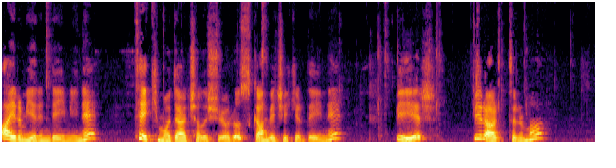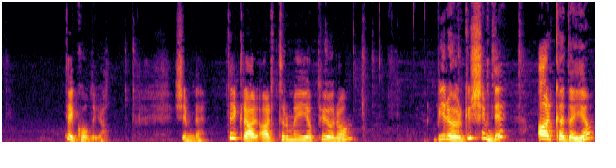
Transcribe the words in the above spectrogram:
Ayrım yerindeyim yine. Tek model çalışıyoruz. Kahve çekirdeğini. Bir, bir arttırma tek oluyor. Şimdi tekrar arttırmayı yapıyorum bir örgü şimdi arkadayım.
